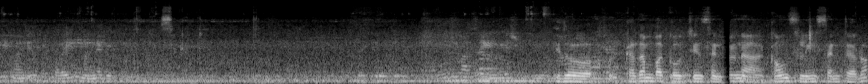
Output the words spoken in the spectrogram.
ಈ ಮನೆ ಹೊರಗೆ ಮನೆ ಬೇಕು ಇದು ಕದಂಬ ಕೋಚಿಂಗ್ ಸೆಂಟರ್ನ counselling centre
